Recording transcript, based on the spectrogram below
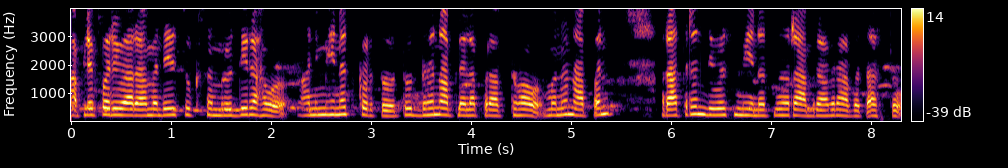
आपल्या परिवारामध्ये सुख समृद्धी राहावं आणि मेहनत करतो तो धन आपल्याला प्राप्त व्हावं. म्हणून आपण रात्रंदिवस मेहनत राब राब राबत असतो.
